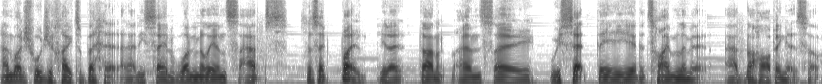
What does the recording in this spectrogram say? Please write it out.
how much would you like to bet? And he said 1 million sats. So I said, fine, you know, done. And so we set the, the time limit at the halving itself.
